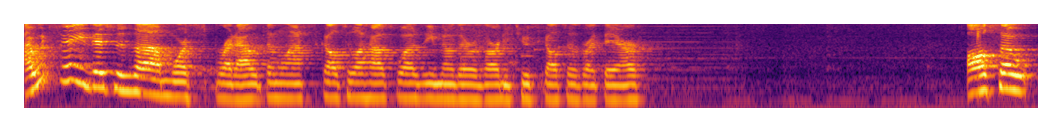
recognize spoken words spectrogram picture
I would say this is uh, more spread out than the last Skulltula house was, even though there was already two Skulltulas right there. Also,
